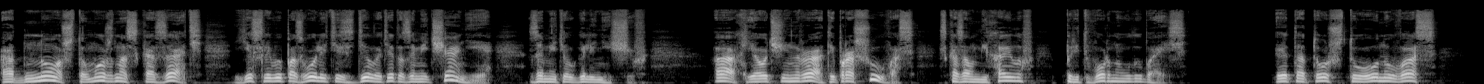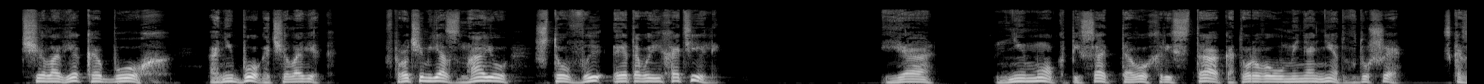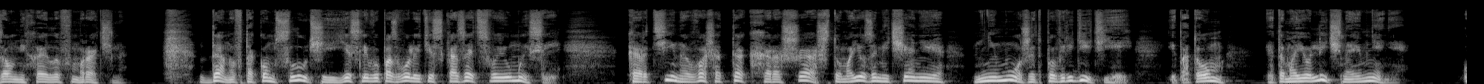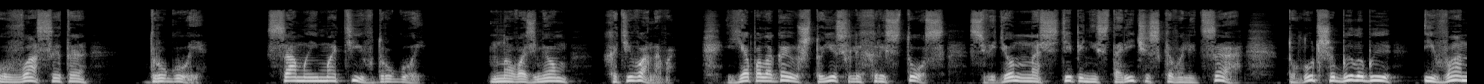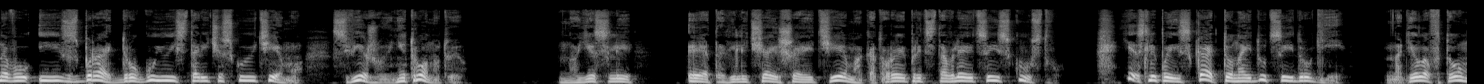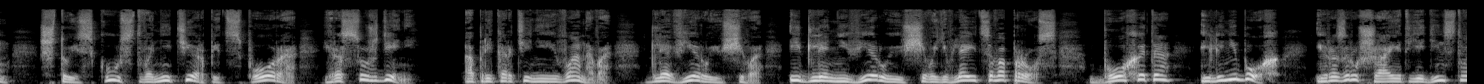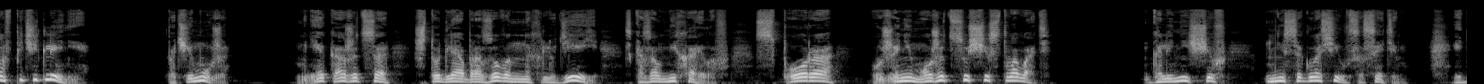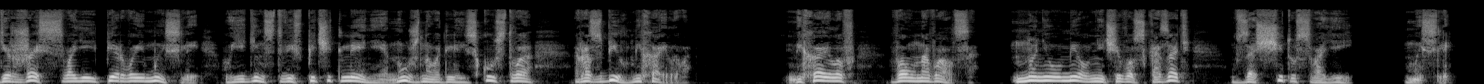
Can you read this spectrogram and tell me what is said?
«Одно, что можно сказать, если вы позволите сделать это замечание», — заметил Голенищев. «Ах, я очень рад и прошу вас», — сказал Михайлов, притворно улыбаясь. «Это то, что он у вас человека-бог, а не бога-человек. Впрочем, я знаю, что вы этого и хотели». «Я не мог писать того Христа, которого у меня нет в душе», — сказал Михайлов мрачно. «Да, но в таком случае, если вы позволите сказать свою мысль, картина ваша так хороша, что мое замечание не может повредить ей, и потом это мое личное мнение. У вас это другое, самый мотив другой. Но возьмем хоть Иванова. Я полагаю, что если Христос сведен на степень исторического лица, то лучше было бы Иванову и избрать другую историческую тему, свежую, нетронутую. Но если это величайшая тема, которая представляется искусству, если поискать, то найдутся и другие. Но дело в том, что искусство не терпит спора и рассуждений а при картине Иванова для верующего и для неверующего является вопрос, Бог это или не Бог, и разрушает единство впечатления. Почему же? Мне кажется, что для образованных людей, сказал Михайлов, спора уже не может существовать. Голенищев не согласился с этим и, держась своей первой мысли в единстве впечатления, нужного для искусства, разбил Михайлова. Михайлов волновался, но не умел ничего сказать в защиту своей мысли.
